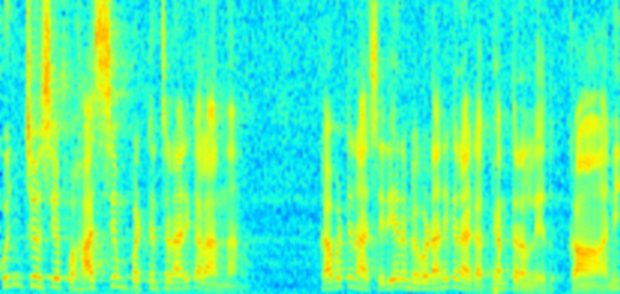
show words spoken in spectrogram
కొంచెంసేపు హాస్యం పట్టించడానికి అలా అన్నాను. కాబట్టి నా శరీరం ఇవ్వడానికి నాకు అభ్యంతరం లేదు. కానీ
